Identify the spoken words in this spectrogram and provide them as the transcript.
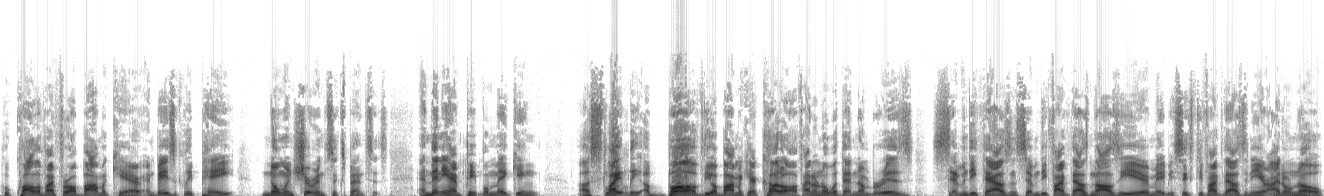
who qualify for Obamacare and basically pay no insurance expenses. And then you have people making uh, slightly above the Obamacare cutoff. I don't know what that number is $70,000, $75,000 a year, maybe $65,000 a year. I don't know.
